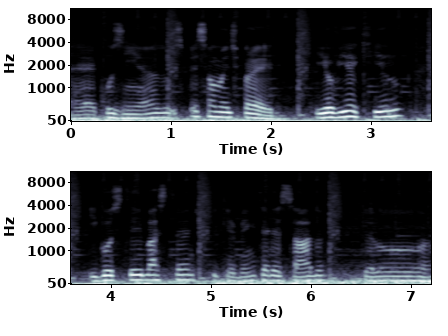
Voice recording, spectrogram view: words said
É, cozinhando especialmente para ele. E eu vi aquilo e gostei bastante, fiquei bem interessado pelo,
